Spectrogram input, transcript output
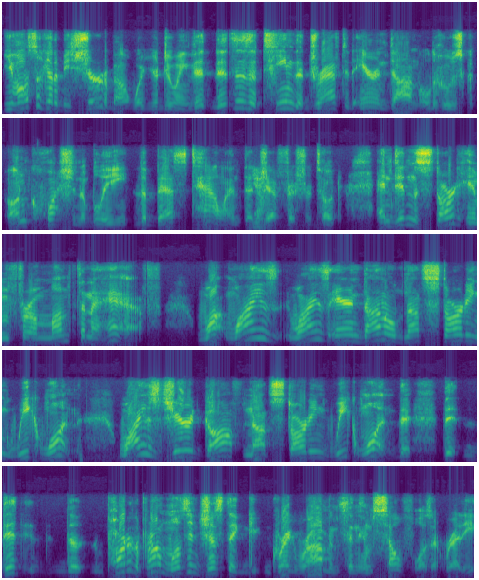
you've also got to be sure about what you're doing. This, is a team that drafted Aaron Donald, who's unquestionably the best talent that Yeah. Jeff Fisher took, and didn't start him for a month and a half. Why, why is why is Aaron Donald not starting week one? Why is Jared Goff not starting week one? The, the, the, the part of the problem wasn't just that G- Greg Robinson himself wasn't ready.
